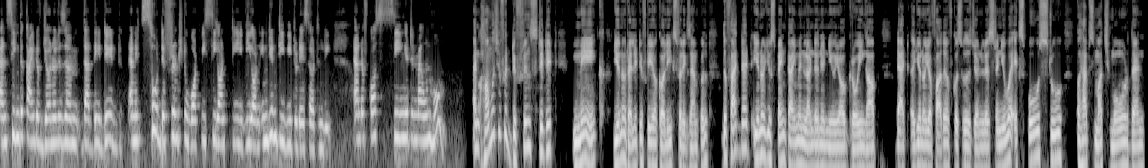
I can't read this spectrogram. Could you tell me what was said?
and seeing the kind of journalism that they did. And it's so different to what we see on TV, on Indian TV today, certainly. And of course, seeing it in my own home. And how much of a difference did it make, you know, relative to your colleagues, for example? The fact that, you know, you spent time in London and New York growing up, that, uh, you know, your father, of course, was a journalist and you were exposed to perhaps much more than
